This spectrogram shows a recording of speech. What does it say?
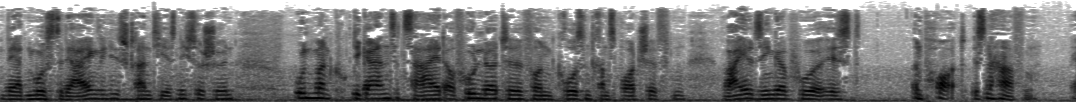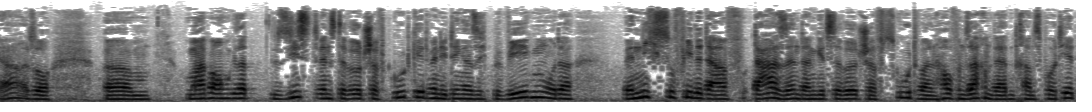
werden musste. Der eigentliche Strand hier ist nicht so schön und man guckt die ganze Zeit auf hunderte von großen Transportschiffen, weil Singapur ist ein Port, ist ein Hafen. Ja, also ähm, man hat auch gesagt, du siehst, wenn es der Wirtschaft gut geht, wenn die Dinger sich bewegen oder wenn nicht so viele da, da sind, dann geht es der Wirtschaft gut, weil ein Haufen Sachen werden transportiert.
